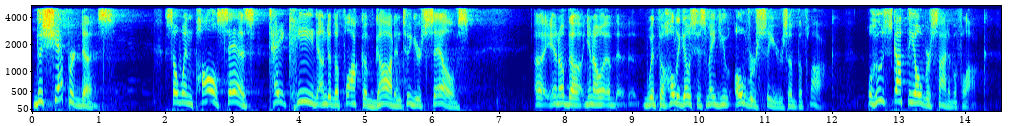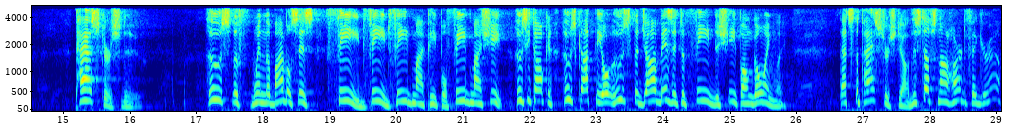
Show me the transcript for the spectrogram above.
The shepherd does. So when Paul says, "Take heed unto the flock of God and to yourselves," uh, you know, the you know, the, with the Holy Ghost has made you overseers of the flock. Well, who's got the oversight of a flock? Pastors do. Who's the, when the Bible says, feed, feed, feed my people, feed my sheep, who's he talking? Who's got the, whose the job is it to feed the sheep ongoingly? That's the pastor's job. This stuff's not hard to figure out.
